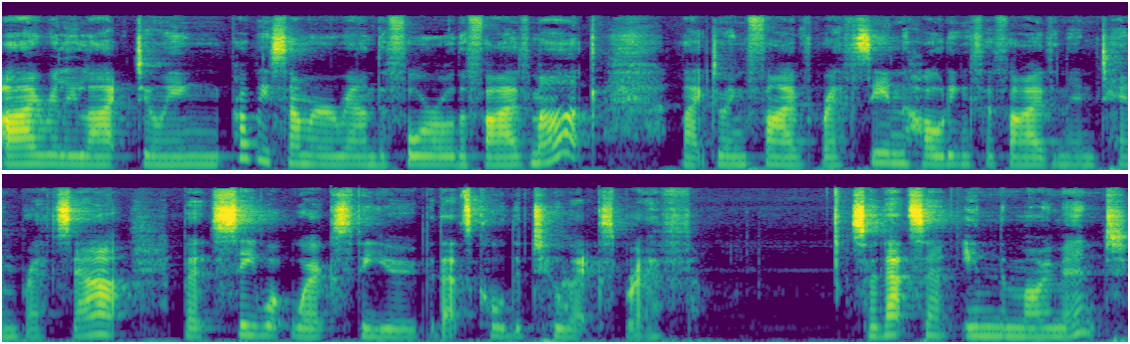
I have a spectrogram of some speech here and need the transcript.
I really like doing probably somewhere around the four or the five mark, like doing five breaths in, holding for five, and then 10 breaths out. But see what works for you. But that's called the 2x breath. So that's an in the moment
